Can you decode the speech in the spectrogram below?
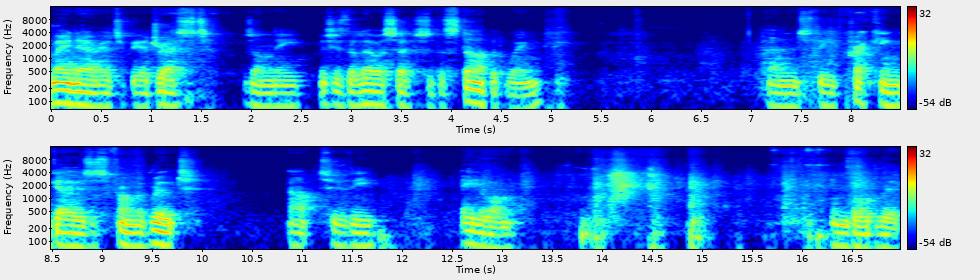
main area to be addressed is on the, this is the lower surface of the starboard wing. And the cracking goes from the root out to the aileron inboard rib.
